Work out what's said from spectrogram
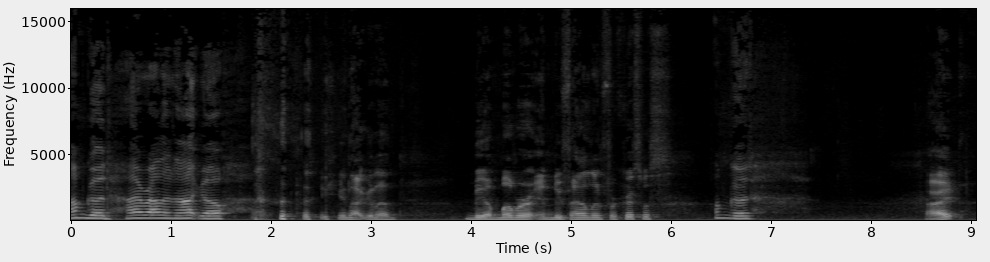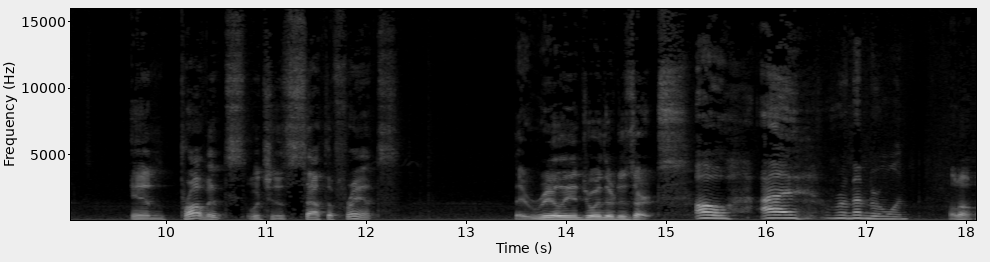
I'm good. I'd rather not go. You're not gonna be a mummer in Newfoundland for Christmas, I'm good. all right? In Provence, which is south of France, they really enjoy their desserts. Oh, I remember one. Hold on,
